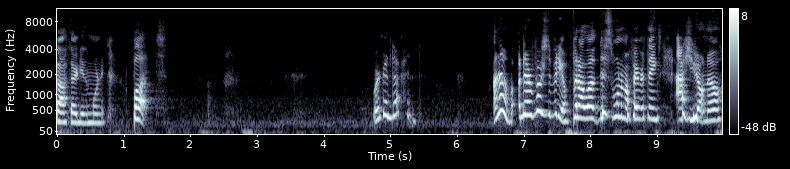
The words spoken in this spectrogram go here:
5:30 in the morning, but we're gonna hunting. I know I never posted a video, but I love this is one of my favorite things. As you don't know,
